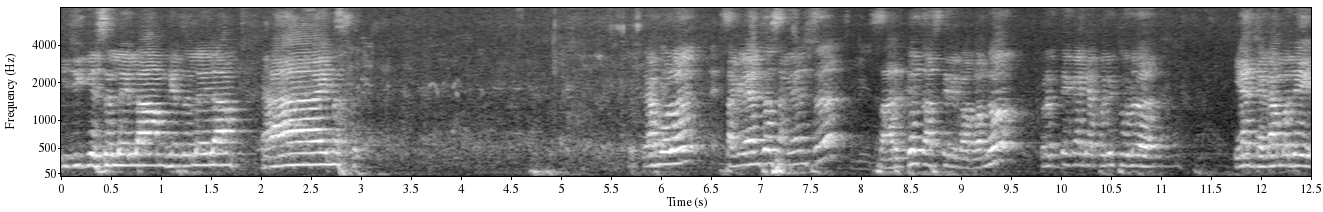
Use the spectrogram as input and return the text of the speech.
हिची केस लय लांब ह्याचं लय लांब काय नसतं. त्यामुळं सगळ्यांचं सगळ्यांचं सारखंच असते रे बाबांनो. प्रत्येकाच्या परी थोडं या जगामध्ये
